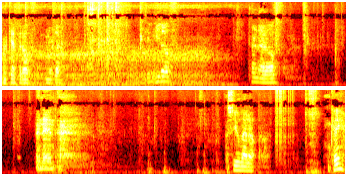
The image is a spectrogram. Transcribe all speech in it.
we'll cap it off when we're done. Take the heat off, turn that off, and then seal that up. Okay. And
